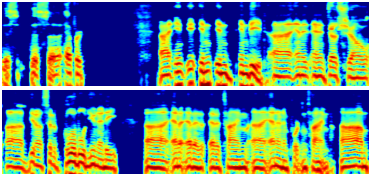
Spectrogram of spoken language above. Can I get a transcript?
this this uh, effort. Uh, in, in, in, indeed, uh, and it and it does show, uh, you know, sort of global unity uh, at a, at a at a time at an important time. Um,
